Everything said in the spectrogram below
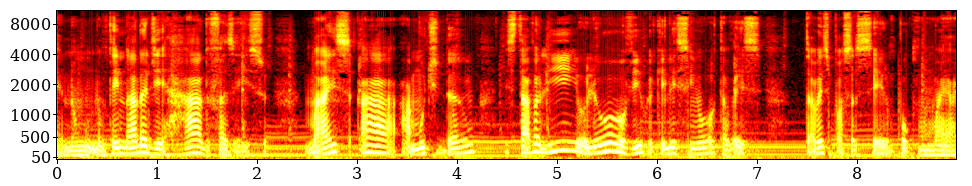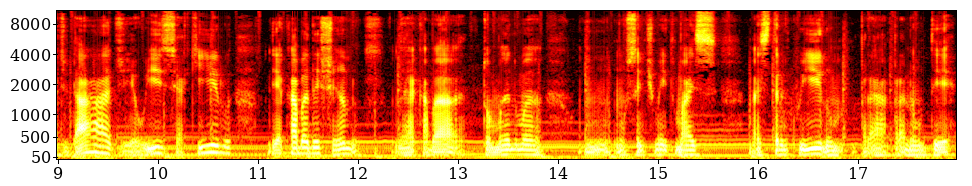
é, não, não tem nada de errado fazer isso. Mas a, a multidão estava ali, olhou, viu que aquele senhor talvez talvez possa ser um pouco maior de idade, ou isso e aquilo, e acaba deixando, né? acaba tomando uma, um, um sentimento mais, mais tranquilo para não ter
